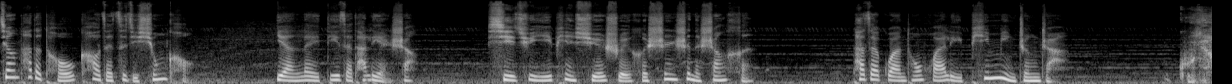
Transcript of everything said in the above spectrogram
将他的头靠在自己胸口，眼泪滴在他脸上，洗去一片血水和深深的伤痕。他在管彤怀里拼命挣扎。姑娘，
